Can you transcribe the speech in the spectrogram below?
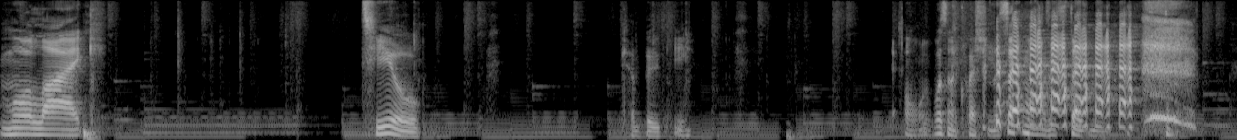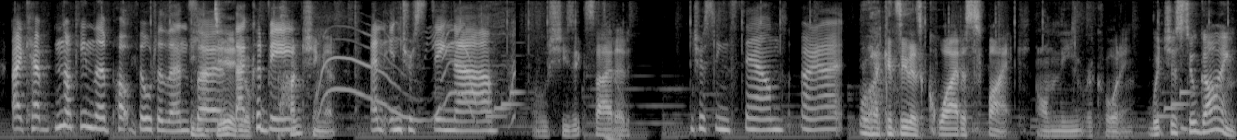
more like teal kabuki. Oh, it wasn't a question. The second one was a statement. I kept knocking the pop filter then, so that You're could be punching it. an interesting, uh, Oh, she's excited. interesting sound. All right. Well, I can see there's quite a spike on the recording, which is still going.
